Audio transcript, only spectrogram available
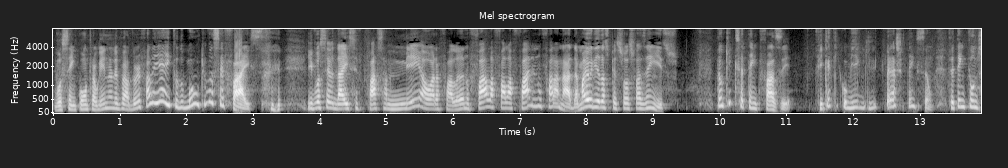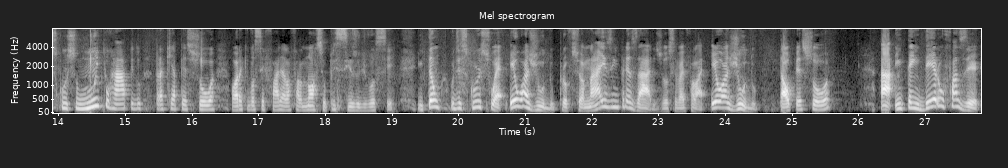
você encontra alguém no elevador e fala: "E aí, tudo bom? O que você faz?" e você daí você passa meia hora falando, fala, fala, fala e não fala nada. A maioria das pessoas fazem isso. Então o que, que você tem que fazer? Fica aqui comigo e preste atenção. Você tem que ter um discurso muito rápido para que a pessoa, a hora que você fale, ela fala: Nossa, eu preciso de você. Então, o discurso é: Eu ajudo profissionais e empresários. Você vai falar: Eu ajudo tal pessoa a entender ou fazer.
